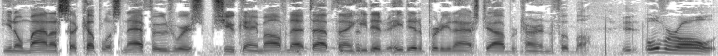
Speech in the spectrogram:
you know, minus a couple of snafus where his shoe came off and that type of thing, he did he did a pretty nice job returning the football. Overall,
